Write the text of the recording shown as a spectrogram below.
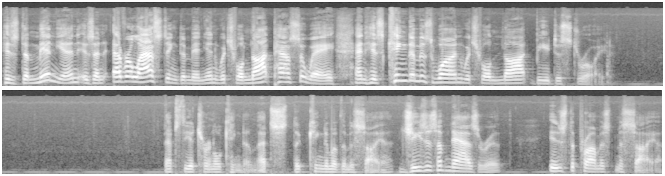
His dominion is an everlasting dominion which will not pass away, and his kingdom is one which will not be destroyed. That's the eternal kingdom. That's the kingdom of the Messiah. Jesus of Nazareth is the promised Messiah.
